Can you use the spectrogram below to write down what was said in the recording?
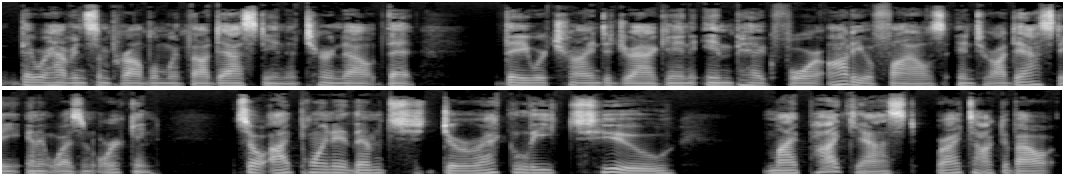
they were having some problem with Audacity, and it turned out that they were trying to drag in MPEG 4 audio files into Audacity and it wasn't working. So I pointed them to directly to my podcast where I talked about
